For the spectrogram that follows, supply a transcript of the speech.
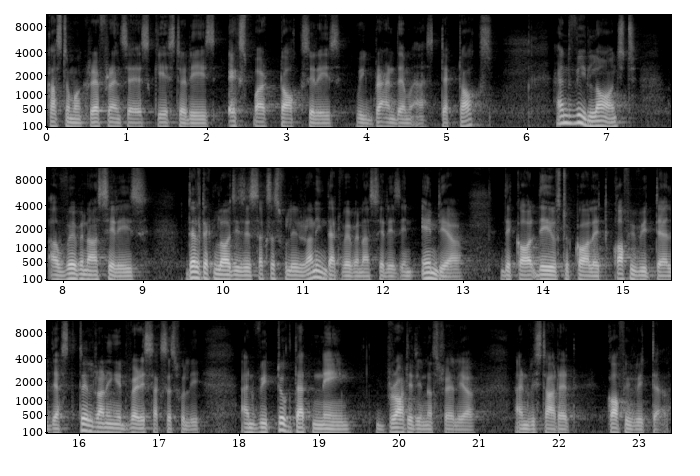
customer references, case studies, expert talk series. We brand them as Tech Talks. And we launched a webinar series. Dell Technologies is successfully running that webinar series in India. They, call, they used to call it Coffee with Dell. They're still running it very successfully. And we took that name, brought it in Australia, and we started Coffee with Dell.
